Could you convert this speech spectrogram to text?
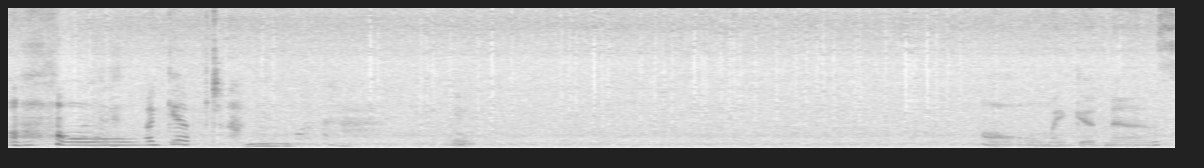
Oh, a gift. Oh my goodness.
